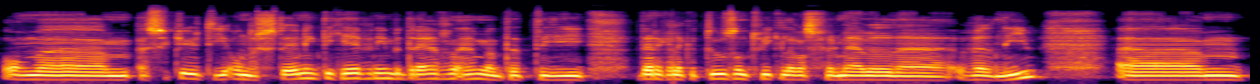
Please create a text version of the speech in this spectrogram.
om um, security ondersteuning te geven in bedrijven. Hè, maar dat die dergelijke tools ontwikkelen was voor mij wel, uh, wel nieuw. Um,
